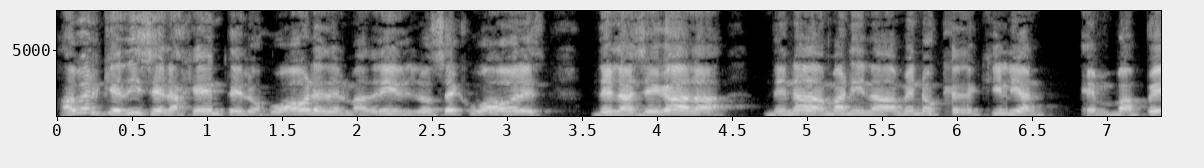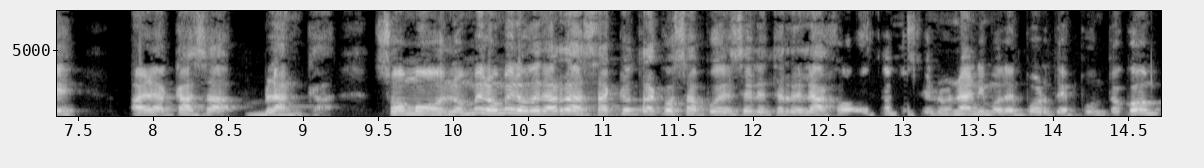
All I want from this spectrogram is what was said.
a ver qué dice la gente, los jugadores del Madrid, los ex jugadores de la llegada de nada más ni nada menos que de Kylian Mbappé a la Casa Blanca. Somos los meros meros de la raza. ¿Qué otra cosa puede ser este relajo? Estamos en unánimodeportes.com.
